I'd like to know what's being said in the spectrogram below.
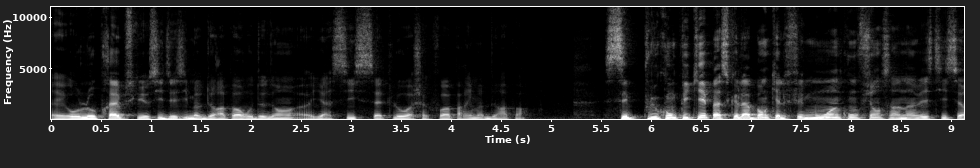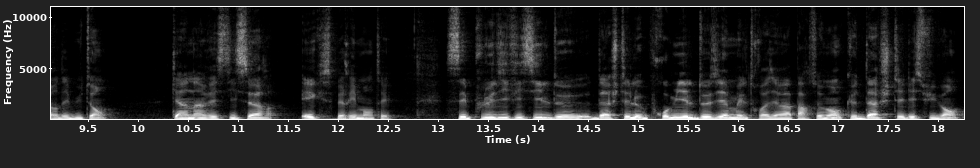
et au lot près, puisqu'il y a aussi des immeubles de rapport où dedans il y a 6-7 lots à chaque fois par immeuble de rapport. C'est plus compliqué parce que la banque, elle fait moins confiance à un investisseur débutant qu'à un investisseur expérimenté. C'est plus difficile d'acheter le premier, le deuxième et le troisième appartement que d'acheter les suivants,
